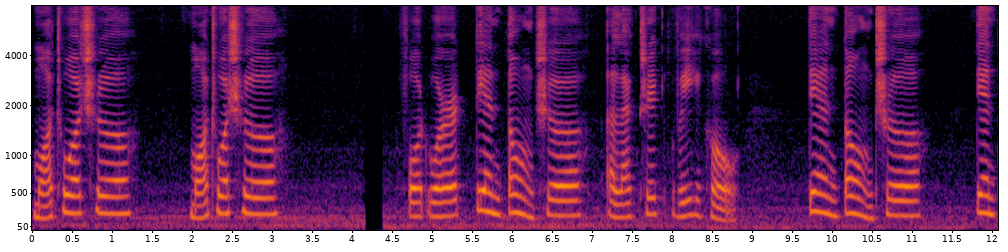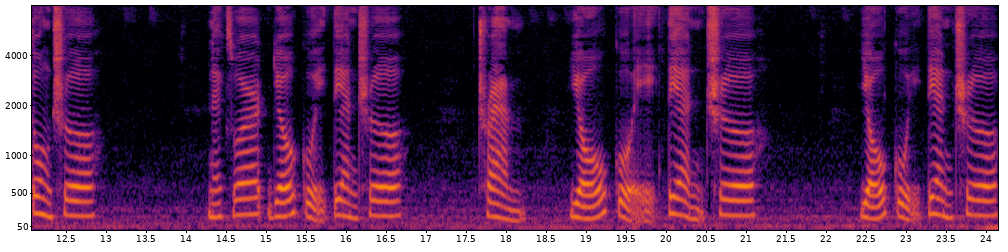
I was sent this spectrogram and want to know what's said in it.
摩托车摩托车 Forward，电动车 electric vehicle 电动车电动车 Next word 有轨电车 tram 有轨电车有轨电车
